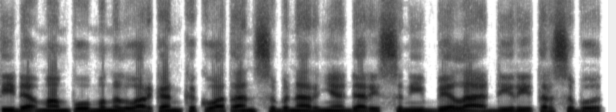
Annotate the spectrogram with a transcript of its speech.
tidak mampu mengeluarkan kekuatan sebenarnya dari seni bela diri tersebut.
